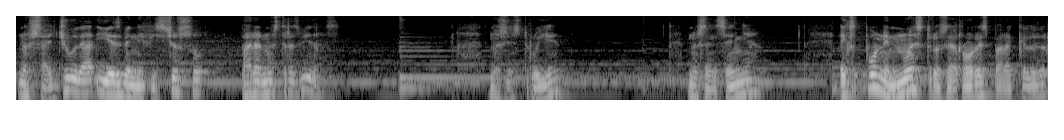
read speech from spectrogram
nos ayuda y es beneficioso para nuestras vidas. Nos instruye, nos enseña, expone nuestros errores para que los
